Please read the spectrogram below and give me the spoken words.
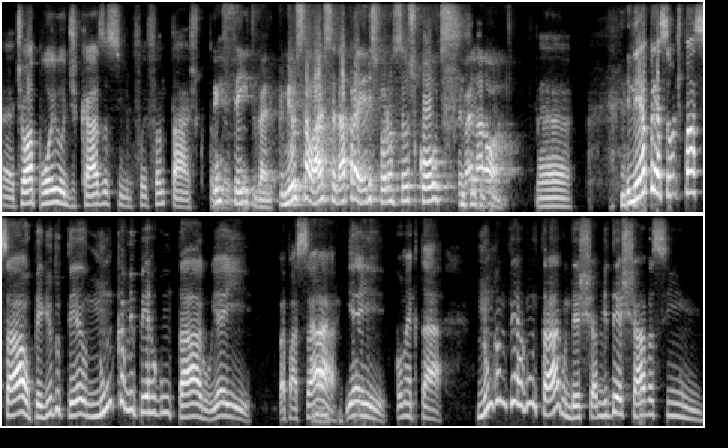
É, tinha o apoio de casa, assim, foi fantástico. Também. Perfeito, velho. Primeiro salário que você dá para eles foram seus coaches. Você vai lá, ó. É. E nem a pressão de passar, o período teu. Nunca me perguntaram, e aí, vai passar? Ah. E aí, como é que tá? Nunca me perguntaram, deixa, me deixava assim,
